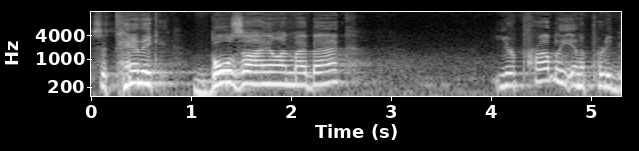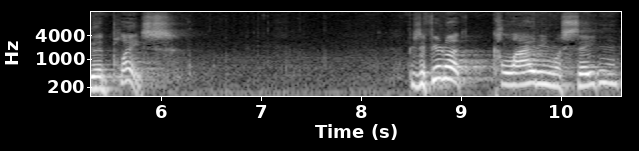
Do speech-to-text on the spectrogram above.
satanic bullseye on my back, you're probably in a pretty good place. Because if you're not colliding with Satan,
